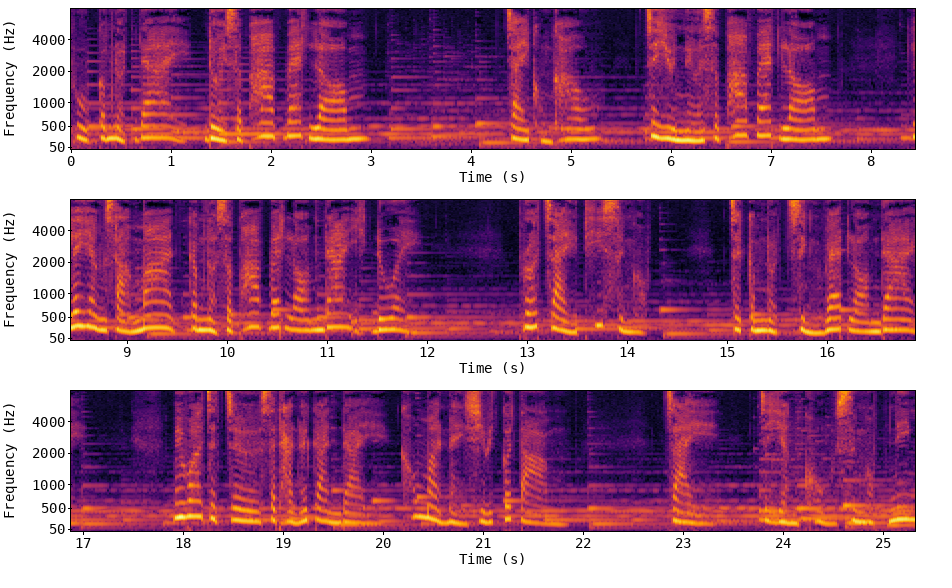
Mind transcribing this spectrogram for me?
ถูกกำหนดได้โดยสภาพแวดล้อม ใจของเขาจะอยู่เหนือสภาพแวดล้อม และยังสามารถกำหนดสภาพแวดล้อมได้อีกด้วย เพราะใจที่สงบ จะกำหนดสิ่งแวดล้อมได้ ไม่ว่าจะเจอสถานการณ์ใดเข้ามาในชีวิตก็ตาม ใจจะยังคงสงบนิ่ง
